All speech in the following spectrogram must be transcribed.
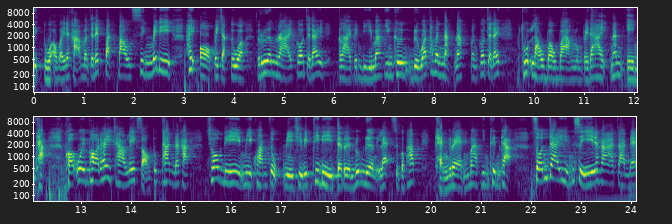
ติดตัวเอาไว้นะคะ มันจะได้ปัดเป่าสิ่งไม่ดีให้ออกไปจากตัว เรื่องร้ายก็จะได้กลายเป็นดีมากยิ่งขึ้น หรือว่าถ้ามันหนักนัก มันก็จะได้ทุเลาเบาบางลงไปได้นั่นเองค่ะ ขออวยพรให้ชาวเลข 2 ทุกท่านนะคะโชคดีมีความสุข มีชีวิตที่ดี เจริญรุ่งเรือง และสุขภาพแข็งแรงมากยิ่งขึ้นค่ะ สนใจหินสีนะคะ อาจารย์แนะ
